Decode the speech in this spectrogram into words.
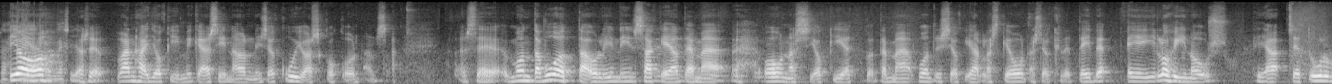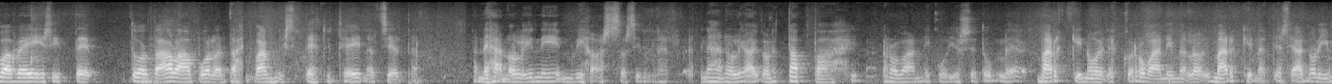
lähti Joo, järvestä. ja se vanha joki, mikä siinä on, niin se kuivas kokonansa. Se monta vuotta oli niin sakea tämä Ounasjoki, että tämä Vuontisjokihan laski Ounasjokille, että ei, ei lohi noussut. Ja se tulva vei sitten tuolta alapuolelta valmiiksi tehtyt heinät sieltä. Ja nehän oli niin vihassa sille. Nehän oli aikonut tappaa Rovannikun, jos se tulee markkinoille, kun Rovaniemellä oli markkinat. Ja sehän oli,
